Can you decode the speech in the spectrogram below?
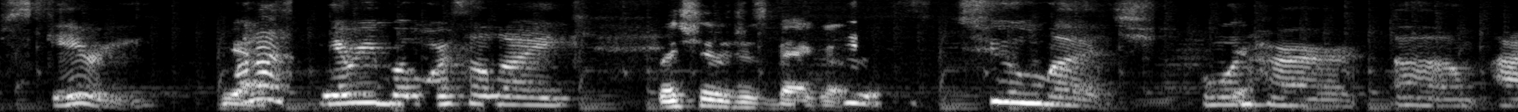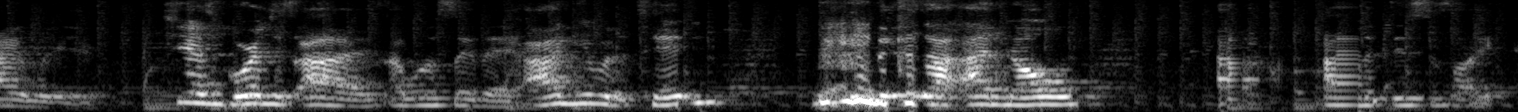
scary. Well, not scary, but more so like they should have just backed up. it's too much on her um, eyelid. She has gorgeous eyes. I will say that. I give it a ten because I, I know I, I that this is like.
